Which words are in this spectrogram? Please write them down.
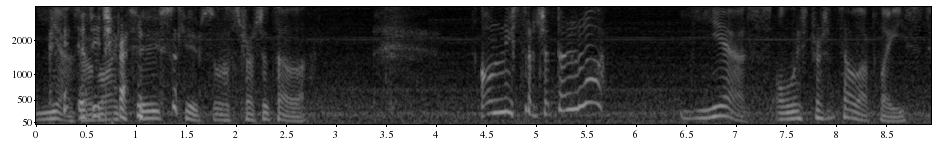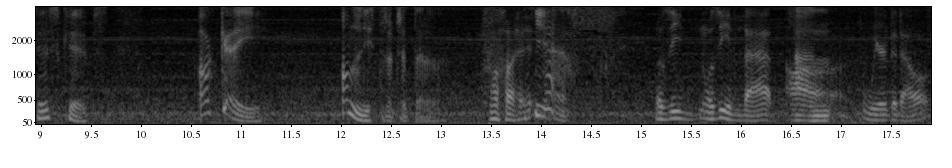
Yes, I'd like trying two scoops of stracciatella. Only stracciatella? Yes, only stracciatella, please. Two scoops. Okay. Only stracciatella. What? Yes. Was he was he that uh, Um, weirded out?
